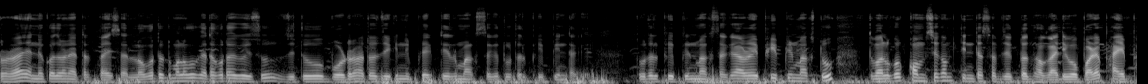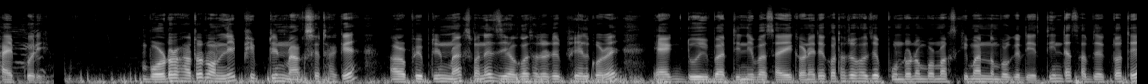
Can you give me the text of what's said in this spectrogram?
ধৰা এনেকুৱা ধৰণৰ এটাত পাইছা। লগতে তোমালোকক এটা কথা কৈছোঁ, যিটো বৰ্ডৰ হাতত যিখিনি প্ৰেক্টিকেল মাৰ্কছ থাকে টোটেল ফিফটিন থাকে। টোটেল ফিফটিন মাৰ্কছ থাকে আৰু এই ফিফটিন মাৰ্কছটো তোমালোকক কমচে কম তিনিটা ছাবজেক্টত ভগাই দিব পাৰে ফাইভ ফাইভ কৰি। বৰ্ডৰ হাতত অনলি ফিফটিন মাৰ্কছে থাকে আৰু ফিফটিন মাৰ্কছ মানে যিসকল ছাত্ৰ ছাত্ৰী ফেইল কৰে, এক, দুই বা তিনি বা চাৰিৰ কাৰণে এতিয়া কথাটো হ'ল যে পোন্ধৰ নম্বৰ মাৰ্কছ কিমান নম্বৰকৈ দিয়ে, তিনিটা ছাবজেক্টতে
